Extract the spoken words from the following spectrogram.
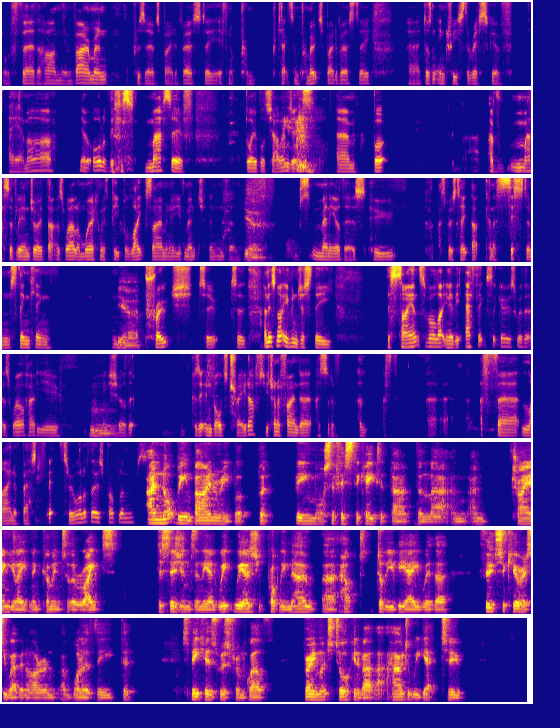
or further harm the environment, preserves biodiversity, if not pr- protects and promotes biodiversity, uh, doesn't increase the risk of AMR. You know, all of these massive global challenges. Um, but I've massively enjoyed that as well, and working with people like Simon, who you've mentioned, and yeah. many others who I suppose take that kind of systems thinking yeah. approach to to and it's not even just the the science of all that you know the ethics that goes with it as well how do you mm. make hmm. sure that because it involves trade-offs you're trying to find a, a sort of a, a, a, fair line of best fit through all of those problems and not being binary but but being more sophisticated that, than that and and triangulating and coming to the right decisions in the end we, we as you probably know uh, helped wva with a food security webinar, and, and one of the, the speakers was from Guelph, very much talking about that. How do we get to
